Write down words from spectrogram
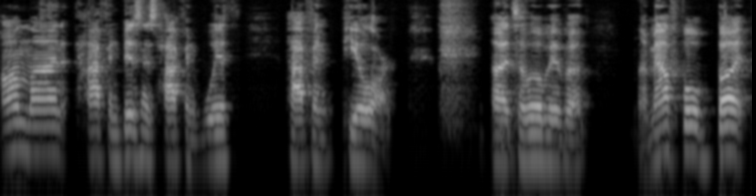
online hyphen business hyphen with hyphen PLR. Uh, it's a little bit of a, a mouthful, but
